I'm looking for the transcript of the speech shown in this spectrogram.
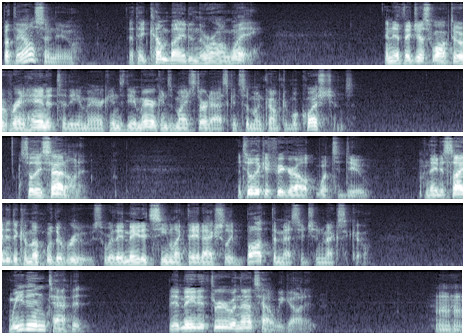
But they also knew that they'd come by it in the wrong way. And if they just walked over and handed it to the Americans, the Americans might start asking some uncomfortable questions. So they sat on it until they could figure out what to do. And they decided to come up with a ruse where they made it seem like they had actually bought the message in Mexico. We didn't tap it. It made it through, and that's how we got it. Mm-hmm.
